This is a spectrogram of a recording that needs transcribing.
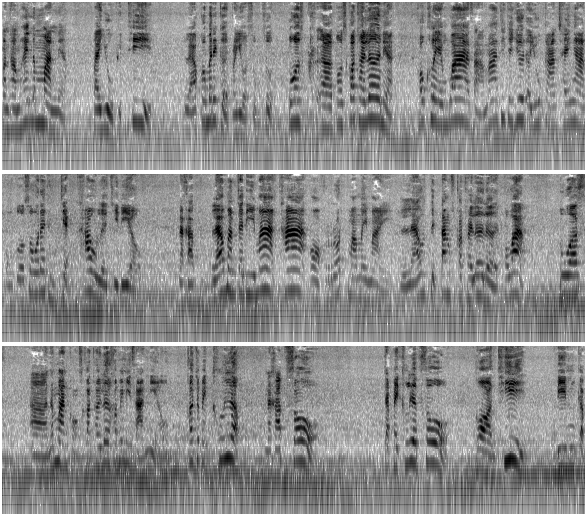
มันทำให้น้ำมันเนี่ยไปอยู่ผิดที่ แล้วก็ไม่ได้เกิดประโยชน์สูงสุด ตัวตัวสกอตไทเลอร์เนี่ยเขาเคลมว่าสามารถที่จะยืดอายุการใช้งานของตัวโซ่ได้ถึง 7 เท่าเลยทีเดียว นะครับ แล้วมันจะดีมากถ้าออกรถมาใหม่ ๆ แล้วติดตั้งสกอตไทเลอร์เลย เพราะว่าตัวน้ำมันของสกอตไทเลอร์เขาไม่มีสารเหนียว เขาจะไปเคลือบนะครับโซ่ จะไปเคลือบโซ่ ก่อนที่ดินกับ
